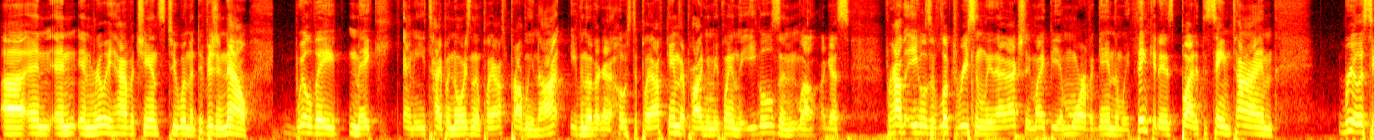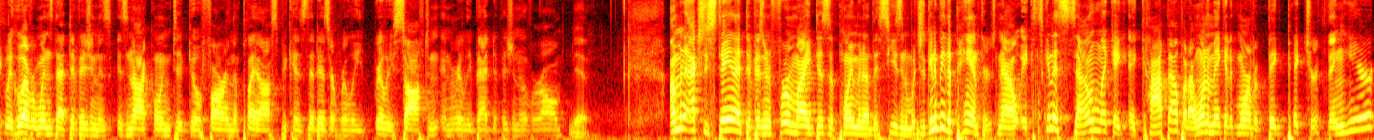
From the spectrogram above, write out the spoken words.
uh, and and and really have a chance to win the division. Now, will they make any type of noise in the playoffs? Probably not. Even though they're going to host a playoff game, they're probably going to be playing the Eagles, and well, I guess for how the Eagles have looked recently, that actually might be a more of a game than we think it is. But at the same time realistically, whoever wins that division is, is not going to go far in the playoffs because that is a really, really soft and, and really bad division overall. Yeah. I'm going to actually stay in that division for my disappointment of the season, which is going to be the Panthers. Now, it's going to sound like a, a cop out, but I want to make it more of a big picture thing here,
